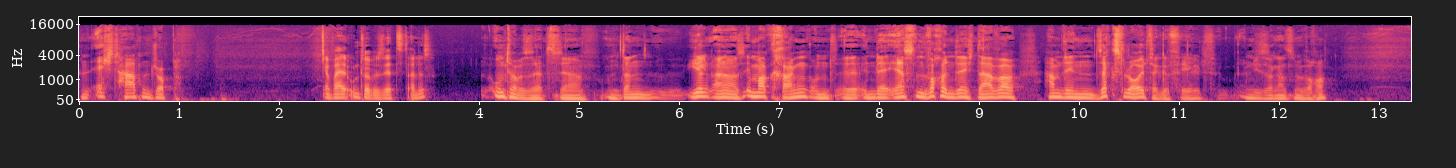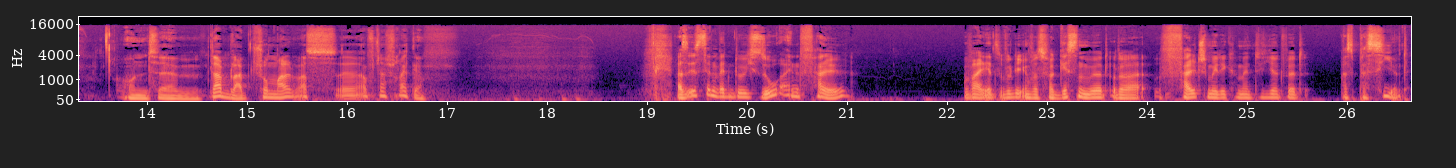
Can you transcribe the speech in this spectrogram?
einen echt harten Job. Weil unterbesetzt alles? Unterbesetzt, ja. Und dann irgendeiner ist immer krank und äh, in der ersten Woche, in der ich da war, haben denen sechs Leute gefehlt in dieser ganzen Woche. Und ähm, da bleibt schon mal was äh, auf der Strecke. Was ist denn, wenn durch so einen Fall, weil jetzt wirklich irgendwas vergessen wird oder falsch medikamentiert wird, was passiert?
